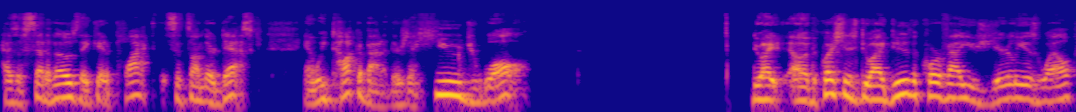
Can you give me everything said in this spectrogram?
has a set of those. They get a plaque that sits on their desk. And we talk about it. There's a huge wall. Do I, uh, the question is, do I do the core values yearly as well?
